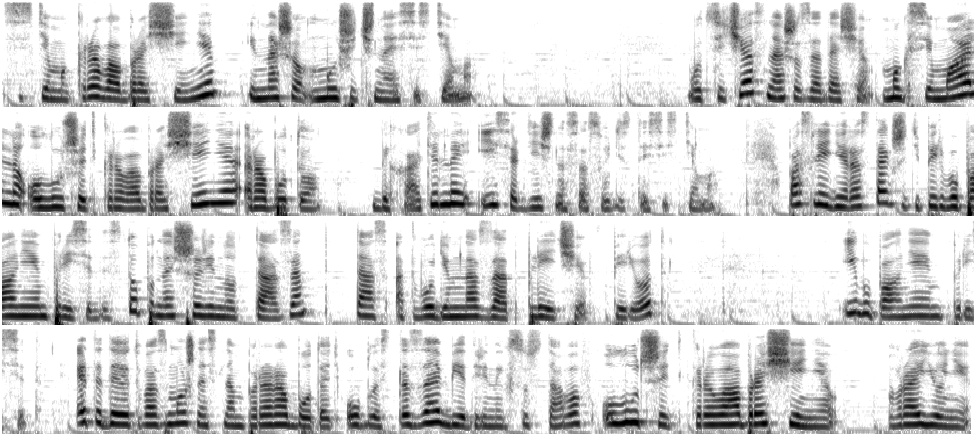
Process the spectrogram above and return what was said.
система кровообращения и наша мышечная система – вот сейчас наша задача максимально улучшить кровообращение, работу дыхательной и сердечно-сосудистой системы. Последний раз также теперь выполняем приседы. Стопы на ширину таза, таз отводим назад, плечи вперед и выполняем присед. Это дает возможность нам проработать область тазобедренных суставов, улучшить кровообращение в районе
